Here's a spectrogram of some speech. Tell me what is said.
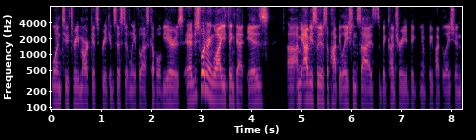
one two three markets pretty consistently for the last couple of years. And just wondering why you think that is. Uh, i mean obviously there's the population size. It's a big country big you know big population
